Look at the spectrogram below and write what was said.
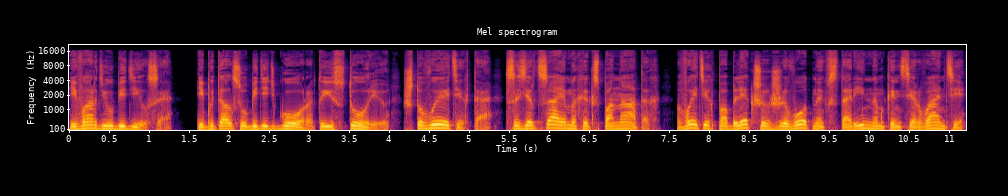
И Варди убедился и пытался убедить город и историю, что в этих-то созерцаемых экспонатах, в этих поблекших животных в старинном консерванте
